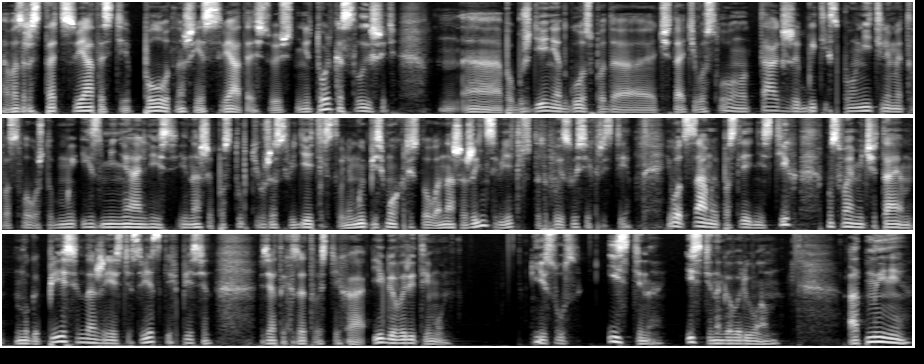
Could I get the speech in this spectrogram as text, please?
возрастать в святости. Плод наш есть святость, то есть не только слышать а, побуждение от Господа, читать Его Слово, но также быть исполнителем этого Слова, чтобы мы изменялись, и наши поступки уже свидетельствовали. Мы письмо Христово Христова. Наша жизнь свидетельствует об Иисусе Христе. И вот самый последний стих, мы с вами читаем много песен, даже есть и светских песен, взятых из этого стиха, и говорит ему, Иисус, истина, истинно говорю вам, отныне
